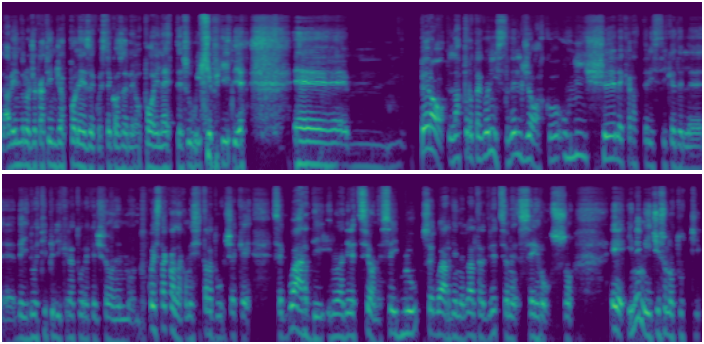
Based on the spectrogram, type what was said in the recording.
avendolo giocato in giapponese queste cose le ho poi lette su Wikipedia. Eh, però la protagonista del gioco unisce le caratteristiche delle, dei due tipi di creature che ci sono nel mondo. Questa cosa come si traduce? Che se guardi in una direzione sei blu, se guardi nell'altra direzione sei rosso e i nemici sono tutti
